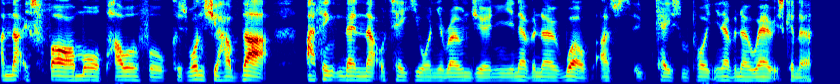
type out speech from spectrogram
and that is far more powerful because once you have that i think then that will take you on your own journey you never know well as case in point you never know where it's going to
